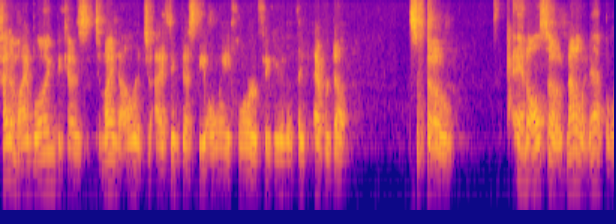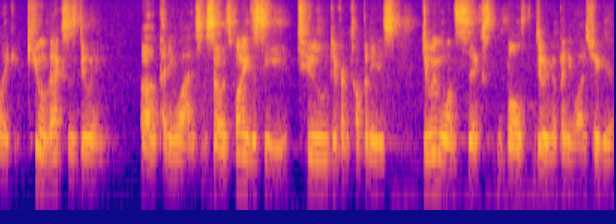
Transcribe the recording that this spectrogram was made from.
kind of mind blowing because, to my knowledge, I think that's the only horror figure that they've ever done. So, and also not only that, but like QMX is doing uh, Pennywise. So it's funny to see two different companies doing one sixth, both doing a Pennywise figure.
